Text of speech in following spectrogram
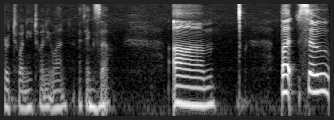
for 2021 i think mm-hmm. so um, but so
